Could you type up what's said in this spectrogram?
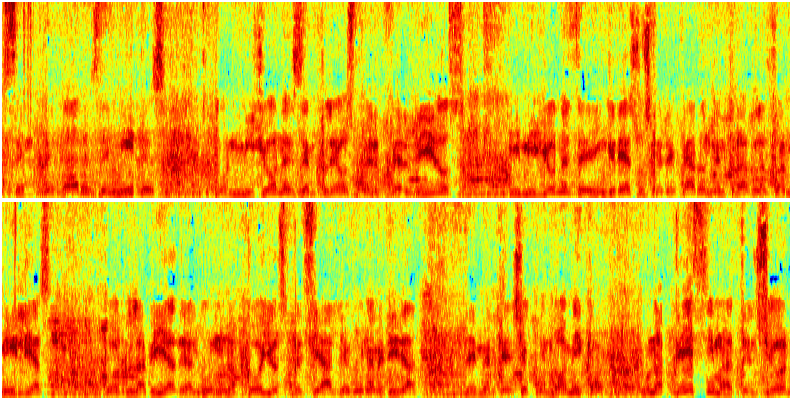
centenares de miles con millones de empleos per- perdidos y millones de ingresos que dejaron de entrar las familias por la vía de algún apoyo especial y alguna medida de emergencia económica, una pésima atención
